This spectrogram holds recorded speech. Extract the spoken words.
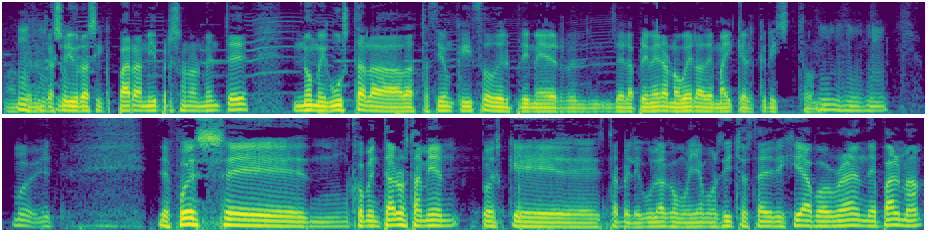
Aunque en el caso de Jurassic Park, a mí personalmente no me gusta la adaptación que hizo del primer, de la primera novela de Michael Crichton. Ujú, Muy bien. Después eh, comentaros también pues que esta película, como ya hemos dicho, está dirigida por Brian De Palma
